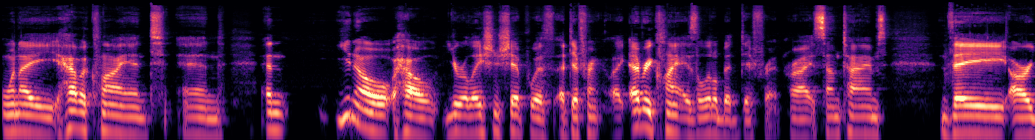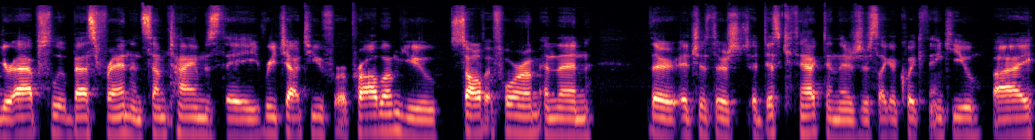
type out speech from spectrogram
when I have a client and and you know how your relationship with a different like every client is a little bit different, right? Sometimes they are your absolute best friend and sometimes they reach out to you for a problem you solve it for them and then there it's just there's a disconnect and there's just like a quick thank you bye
